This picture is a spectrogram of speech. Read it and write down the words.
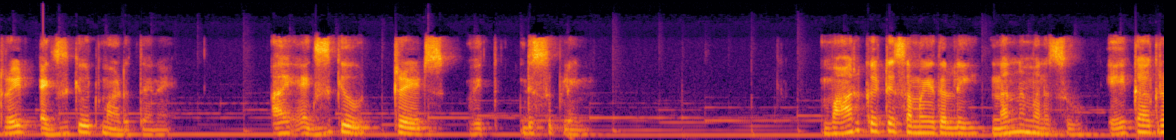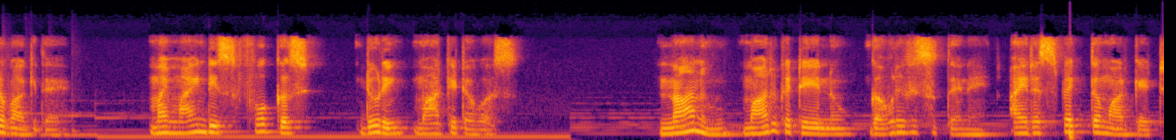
ಟ್ರೇಡ್ ಎಕ್ಸಿಕ್ಯೂಟ್ ಮಾಡುತ್ತೇನೆ. I execute trades with discipline ಮಾರುಕಟ್ಟೆ ಸಮಯದಲ್ಲಿ ನನ್ನ ಮನಸ್ಸು ಏಕಾಗ್ರವಾಗಿದೆ. My mind is focused during market hours ನಾನು ಮಾರುಕಟ್ಟೆಯನ್ನು ಗೌರವಿಸುತ್ತೇನೆ. ಐ ರೆಸ್ಪೆಕ್ಟ್ ದ ಮಾರ್ಕೆಟ್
